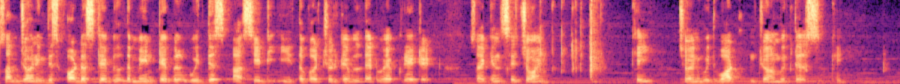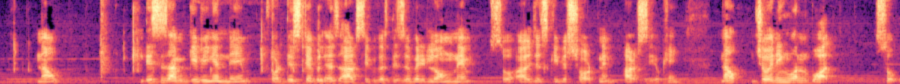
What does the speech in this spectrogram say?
so I'm joining this orders table, the main table with this uh, CTE, the virtual table that we have created. So I can say join, okay, join with what? Join with this, okay. Now, this is I'm giving a name for this table as RC because this is a very long name. So I'll just give a short name RC, okay. Now joining one what? So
